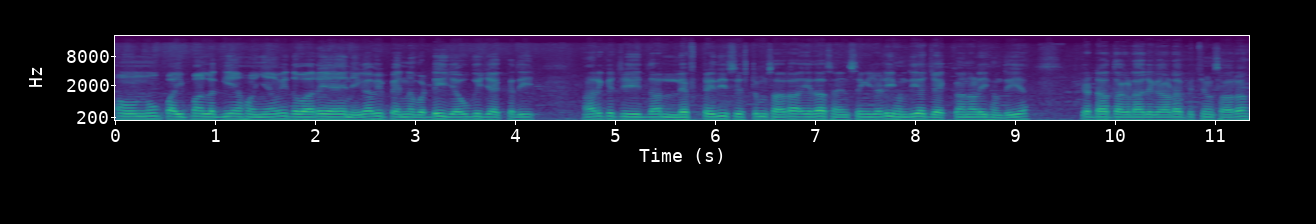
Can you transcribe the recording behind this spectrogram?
ਆਉਣ ਨੂੰ ਪਾਈਪਾਂ ਲੱਗੀਆਂ ਹੋਈਆਂ ਵੀ, ਦੁਬਾਰੇ ਐ ਨਹੀਂਗਾ ਵੀ ਪਿੰਨ ਵੱਢੀ ਜਾਊਗੀ ਜੈਕ ਦੀ। ਹਰ ਇੱਕ ਚੀਜ਼ ਦਾ ਲਿਫਟ, ਇਹਦੀ ਸਿਸਟਮ ਸਾਰਾ, ਇਹਦਾ ਸੈਂਸਿੰਗ ਜਿਹੜੀ ਹੁੰਦੀ ਆ, ਜੈਕਾਂ ਨਾਲ ਹੀ ਹੁੰਦੀ ਆ। ਕਿੱਡਾ ਤਗੜਾ ਜਗਾੜਾ ਪਿੱਛੋਂ ਸਾਰਾ।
